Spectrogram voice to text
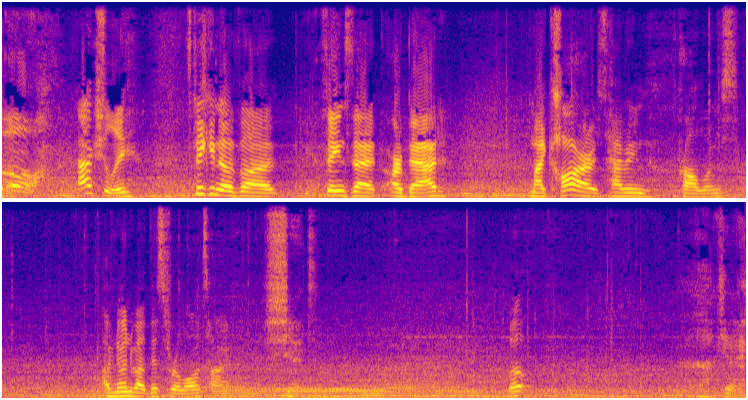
Oh, actually, speaking of uh, things that are bad. My car is having problems. I've known about this for a long time. Shit. Well, okay.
